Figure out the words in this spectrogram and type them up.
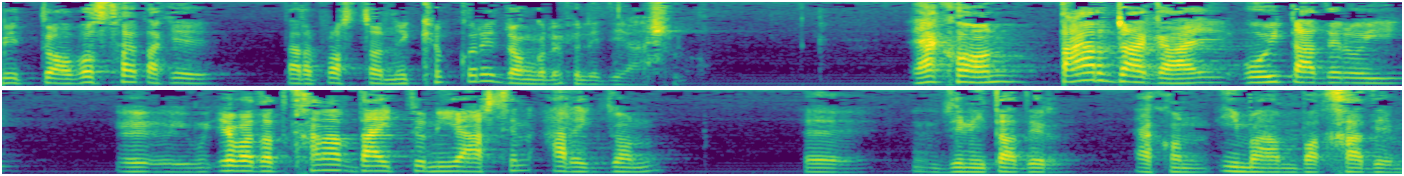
মৃত্যু অবস্থায় তাকে তারা প্রস্তাব নিক্ষেপ করে জঙ্গলে ফেলে দিয়ে আসলো। এখন তার জায়গায় ওই তাদের ওই এবাদত খানার দায়িত্ব নিয়ে আসছেন আরেকজন যিনি তাদের এখন ইমাম বা খাদেম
